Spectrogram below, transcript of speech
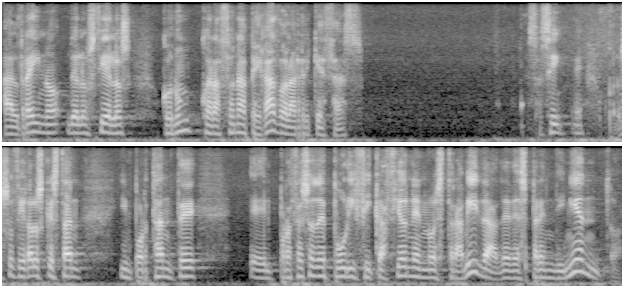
al reino de los cielos con un corazón apegado a las riquezas. Es así. Por eso fijaros que es tan importante el proceso de purificación en nuestra vida, de desprendimiento.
